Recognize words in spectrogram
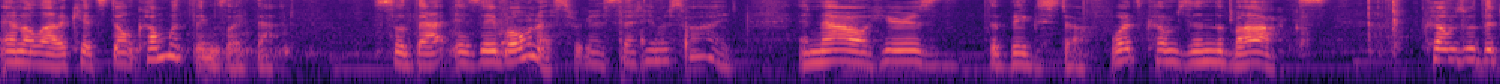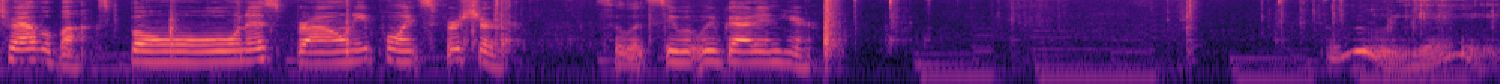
And a lot of kits don't come with things like that. So that is a bonus. We're going to set him aside. And now here's the big stuff. What comes in the box? Comes with the travel box. Bonus brownie points for sure. So let's see what we've got in here. Ooh, yay.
